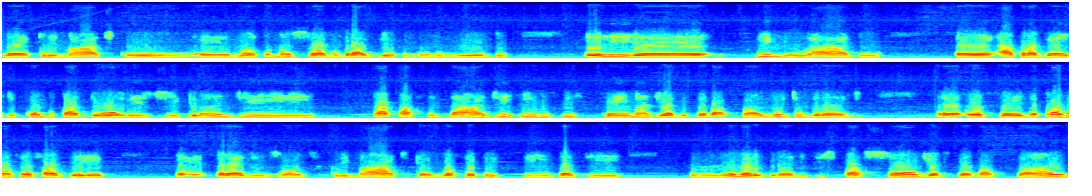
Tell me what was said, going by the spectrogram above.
é, climático, é, não, não, só no Brasil como no mundo, ele é simulado é, através de computadores de grande capacidade e um sistema de observação muito grande. É, ou seja, para você fazer é, previsões climáticas, você precisa de um número grande de estações de observação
